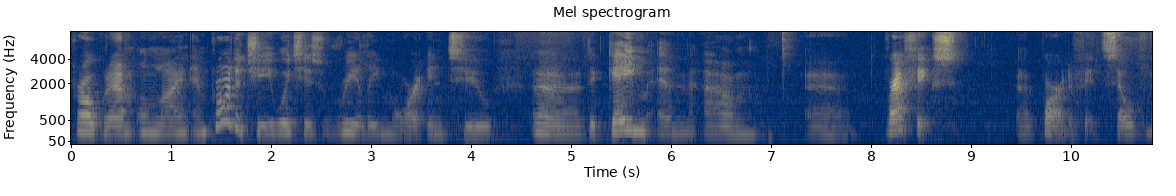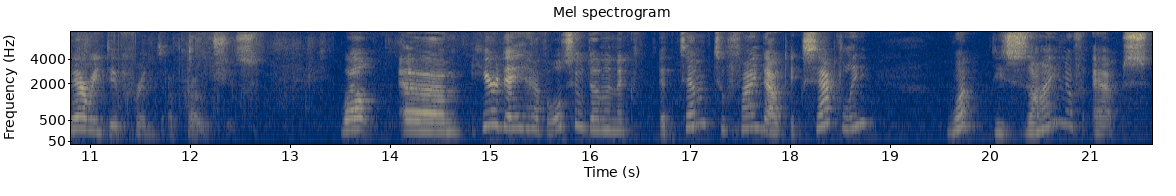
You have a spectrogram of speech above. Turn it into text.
program online and Prodigy, which is really more into uh, the game and um, uh, graphics uh, part of it. So very different approaches. Well, um, here they have also done an attempt to find out exactly what design of apps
